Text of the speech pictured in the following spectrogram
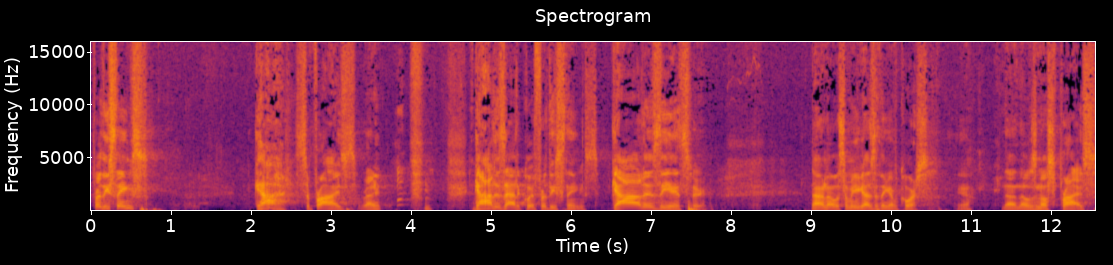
for these things? God. Surprise, right? God is adequate for these things. God is the answer. Now, I don't know what some of you guys are thinking, of course. Yeah, no, that was no surprise.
